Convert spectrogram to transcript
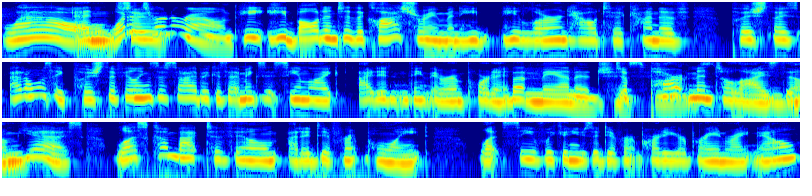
Wow! And what so a turnaround! He he bought into the classroom and he he learned how to kind of push those. I don't want to say push the feelings aside because that makes it seem like I didn't think they were important. But manage departmentalize them. Mm-hmm. Yes, let's come back to them at a different point. Let's see if we can use a different part of your brain right now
